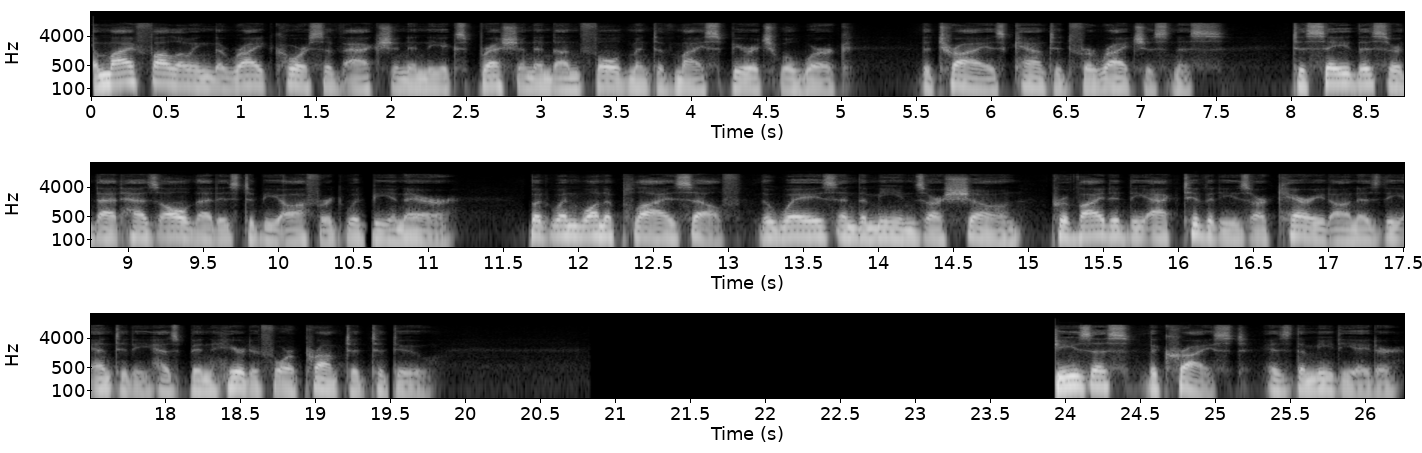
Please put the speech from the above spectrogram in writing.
Am I following the right course of action in the expression and unfoldment of my spiritual work? The try is counted for righteousness. To say this or that has all that is to be offered would be an error. But when one applies self, the ways and the means are shown, provided the activities are carried on as the entity has been heretofore prompted to do. Jesus, the Christ, is the mediator.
